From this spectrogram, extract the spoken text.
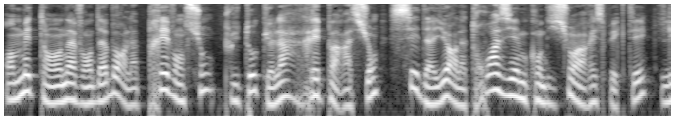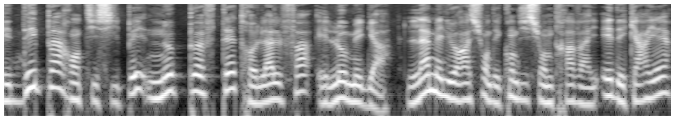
en mettant en avant d'abord la prévention plutôt que la réparation. C'est d'ailleurs la troisième condition à respecter. Les départs anticipés ne peuvent être l'alpha et l'oméga. L'amélioration des conditions de travail et des carrières,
